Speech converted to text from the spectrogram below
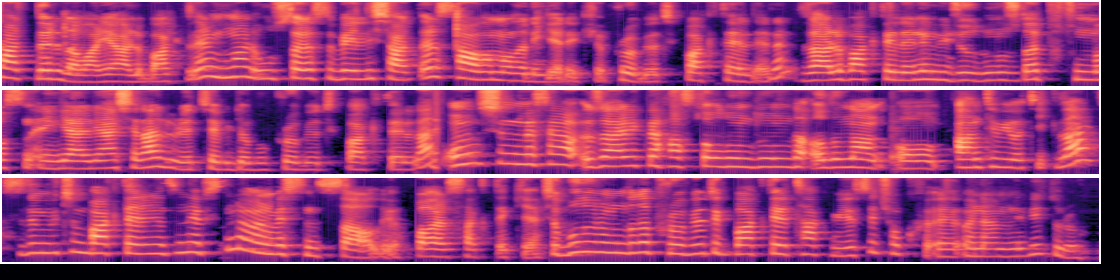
şartları da var yerli bakterilerin. Bunlar da uluslararası belli şartları sağlamaları gerekiyor probiyotik bakterilerin. Zararlı bakterilerin vücudunuzda tutunmasını engelleyen şeyler de üretebiliyor bu probiyotik bakteriler. Onun için mesela özellikle hasta olunduğunda alınan o antibiyotikler sizin bütün bakterilerinizin hepsinin ölmesini sağlıyor bağırsaktaki. İşte bu durumda da probiyotik bakteri takviyesi çok e, önemli bir durum.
